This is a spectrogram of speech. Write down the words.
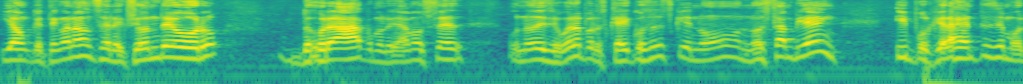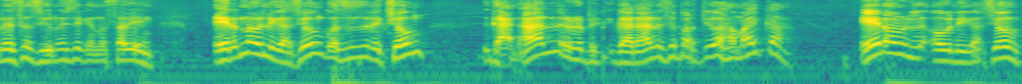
Y aunque tenga una selección de oro, dorada, como lo llama usted, uno dice, bueno, pero es que hay cosas que no, no están bien. ¿Y por qué la gente se molesta si uno dice que no está bien? Era una obligación con esa selección ganarle, ganar ese partido a Jamaica. Era una obligación.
